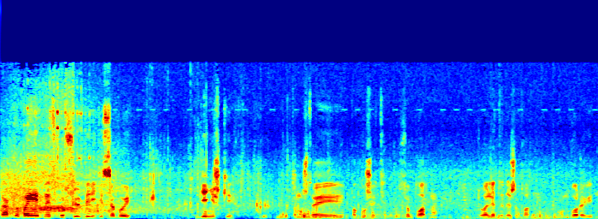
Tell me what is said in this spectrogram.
Так кто поедет на экскурсию, берите с собой денежки, потому что и покушать все платно, туалеты даже платные, вон горы видно.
